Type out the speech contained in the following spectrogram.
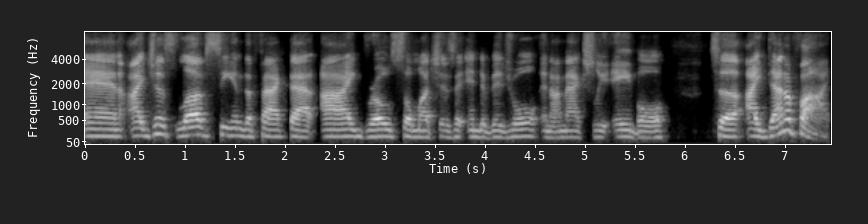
And I just love seeing the fact that I grow so much as an individual and I'm actually able to identify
